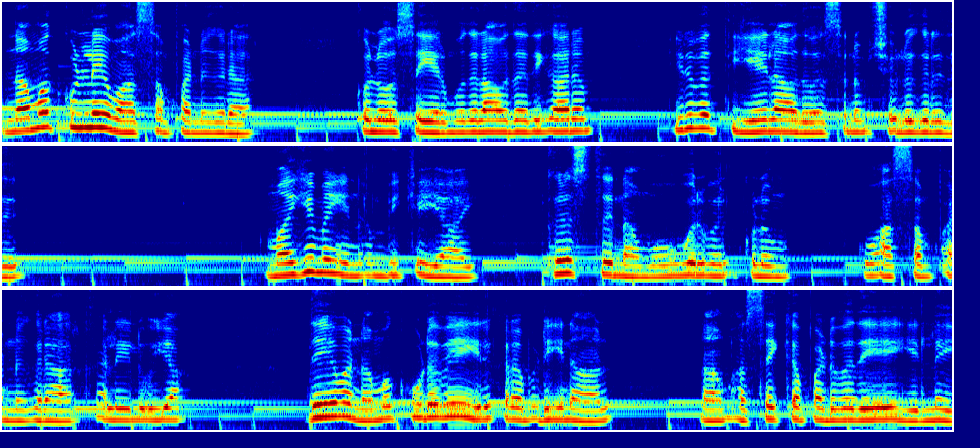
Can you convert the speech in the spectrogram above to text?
நமக்குள்ளே வாசம் பண்ணுகிறார். கொலோசையர் முதலாவது அதிகாரம் இருபத்தி ஏழாவது வசனம் சொல்லுகிறது. மகிமையின் நம்பிக்கையாய் கிறிஸ்து நாம் ஒவ்வொருவருக்குள்ளும் வாசம் பண்ணுகிறார். ஹலிலூயா தேவன் நம்ம கூடவே இருக்கிறபடியினால் நாம் அசைக்கப்படுவதே இல்லை.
